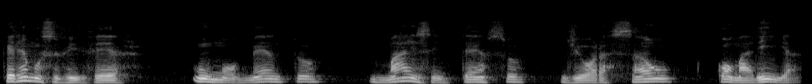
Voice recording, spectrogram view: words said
queremos viver um momento mais intenso de oração com Maria,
